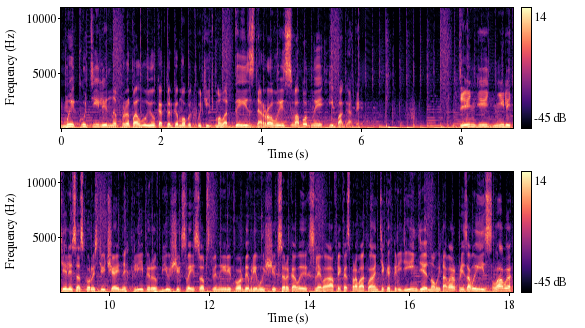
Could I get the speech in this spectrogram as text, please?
Мы кутили на прополую, как только могут кутить молодые, здоровые, свободные и богатые. Деньги и дни летели со скоростью чайных клиперов, бьющих свои собственные рекорды в ревущих сороковых. Слева Африка, справа Атлантика, впереди Индия, новый товар, призовые и слава.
